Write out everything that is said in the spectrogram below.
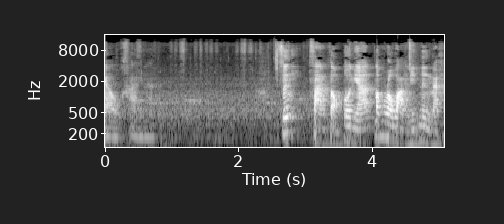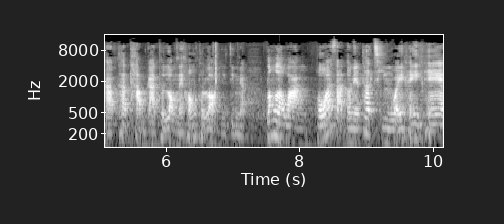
alkyl นะซึ่ง สารสองตัวนี้ต้องระวังนิดนึงนะครับ ถ้าทำการทดลองในห้องทดลองจริงๆเนี่ยต้องระวัง เพราะว่าสารตัวนี้ถ้าทิ้งไว้ให้แห้ง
